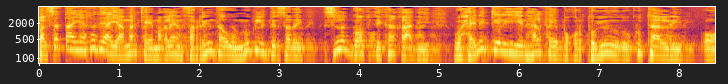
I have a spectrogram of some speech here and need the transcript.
balse daanyaradii ayaa markay maqleen farriinta uu mugli dirsaday isla goobtii ka qaadiyey waxayna geliyeen halkay boqortooyadoodu ku taallay oo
